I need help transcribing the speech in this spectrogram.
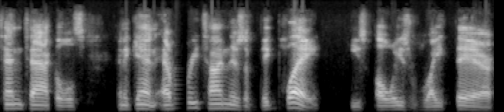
10 tackles. And again, every time there's a big play, he's always right there.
